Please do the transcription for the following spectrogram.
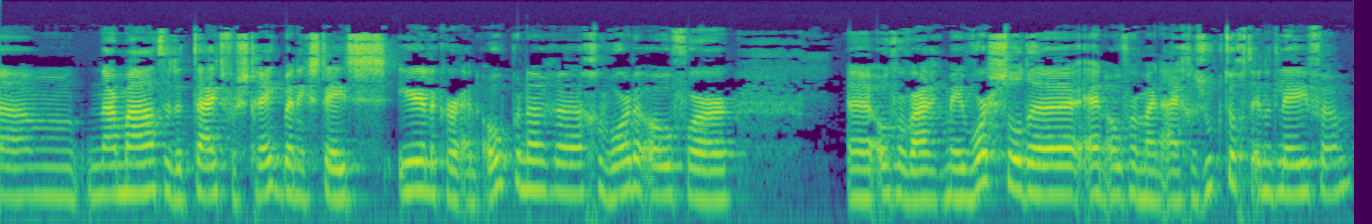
um, naarmate de tijd verstreek ben ik steeds eerlijker en opener uh, geworden over, uh, over waar ik mee worstelde en over mijn eigen zoektocht in het leven.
